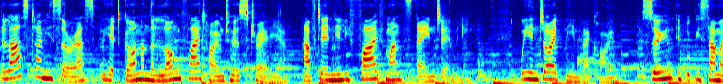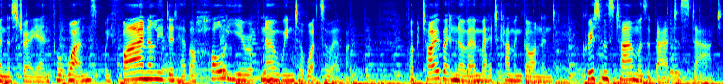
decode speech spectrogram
The last time you saw us, we had gone on the long flight home to Australia after a nearly five month stay in Germany. We enjoyed being back home. Soon it would be summer in Australia, and for once, we finally did have a whole year of no winter whatsoever. October and November had come and gone, and Christmas time was about to start.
